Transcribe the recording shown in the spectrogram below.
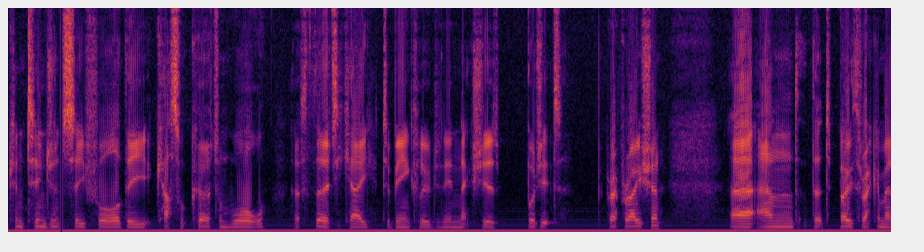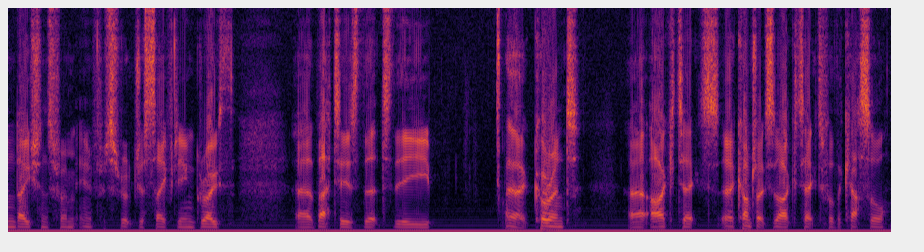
contingency for the castle curtain wall of 30k to be included in next year's budget preparation uh, and that both recommendations from infrastructure safety and growth uh, that is that the uh, current uh, architects uh, contracted architect for the castle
